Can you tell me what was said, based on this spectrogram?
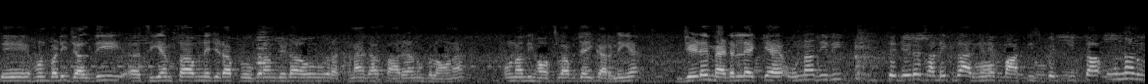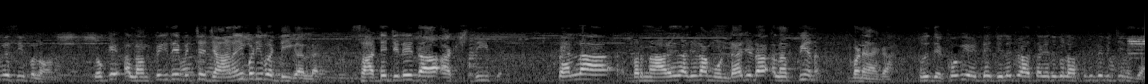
ਤੇ ਹੁਣ ਬੜੀ ਜਲਦੀ ਸੀਐਮ ਸਾਹਿਬ ਨੇ ਜਿਹੜਾ ਪ੍ਰੋਗਰਾਮ ਜਿਹੜਾ ਉਹ ਰੱਖਣਾਗਾ, ਸਾਰਿਆਂ ਨੂੰ ਬੁਲਾਉਣਾ। ਉਹਨਾਂ ਦੀ ਹੌਸਲਾ ਅਫਜ਼ਾਈ ਕਰਨੀ ਹੈ। ਜਿਹੜੇ ਮੈਡਲ ਲੈ ਕੇ ਆਏ ਉਹਨਾਂ ਦੀ ਵੀ ਤੇ ਜਿਹੜੇ ਸਾਡੇ ਖਿਡਾਰੀਆਂ ਨੇ ਪਾਰਟਿਸਿਪੇਟ ਕੀਤਾ, ਉਹਨਾਂ ਨੂੰ ਵੀ ਅਸੀਂ ਬੁਲਾਉਣਾ। ਕਿਉਂਕਿ 올림픽 ਦੇ ਵਿੱਚ ਜਾਣਾ ਹੀ ਬੜੀ ਵੱਡੀ ਗੱਲ ਹੈ। ਸਾਡੇ ਜ਼ਿਲ੍ਹੇ ਦਾ ਅਕਸ਼ਦੀਪ ਪਹਿਲਾ ਬਰਨਾਲੇ ਦਾ ਜਿਹੜਾ ਮੁੰਡਾ ਜਿਹੜਾ 올림픽ੀਅਨ ਬਣਿਆ ਹੈਗਾ। ਤੁਸੀਂ ਦੇਖੋ ਵੀ ਐਡੇ ਜ਼ਿਲ੍ਹੇ ਚੋਂ ਅੱਜ ਤੱਕ ਇਹਦੇ 올림픽 ਦੇ ਵਿੱਚ ਹੀ ਨਹੀਂ ਗਿਆ।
